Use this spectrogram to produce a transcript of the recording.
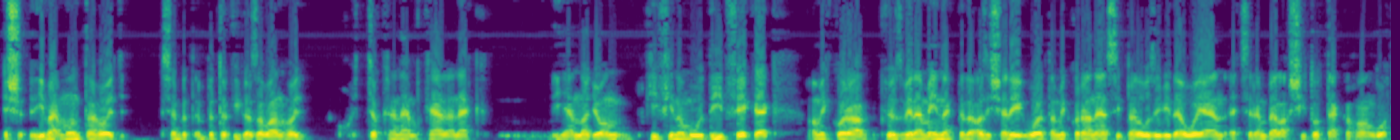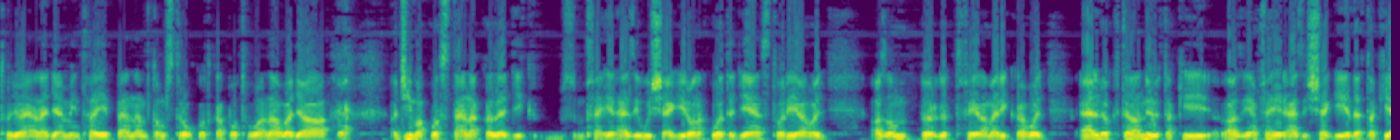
és Iván mondta, hogy, és ebbe, ebbe tök igaza van, hogy, hogy tökre nem kellenek ilyen nagyon kifinomult deepfake amikor a közvéleménynek például az is elég volt, amikor a Nancy Pelosi videóján egyszerűen belassították a hangot, hogy olyan legyen, mintha éppen nem tudom, stroke kapott volna, vagy a, a Jim Acosta-nak az egyik fehérházi újságírónak volt egy ilyen sztoria, hogy azon pörgött fél Amerika, hogy ellökte a nőt, aki az ilyen fehérházi segédet, aki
